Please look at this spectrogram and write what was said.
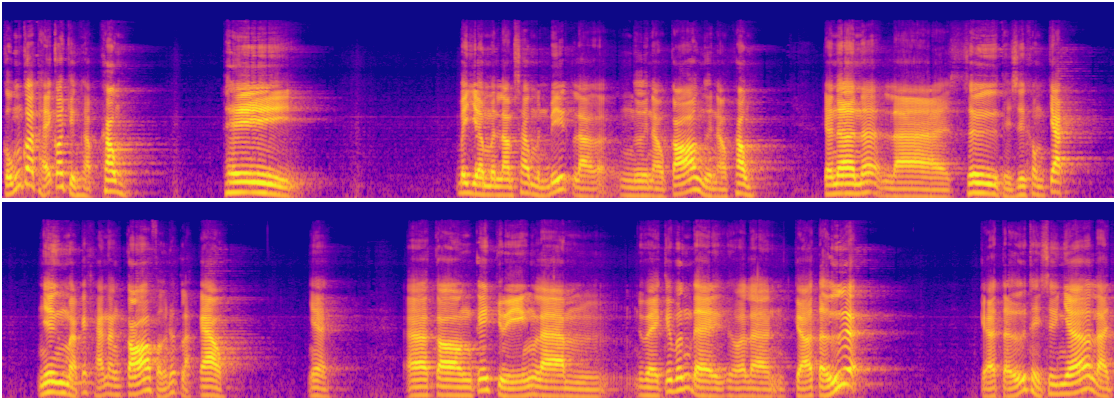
cũng có thể có trường hợp không. Thì bây giờ mình làm sao mình biết là người nào có người nào không? Cho nên á, là sư thì sư không chắc nhưng mà cái khả năng có vẫn rất là cao. Nha à, còn cái chuyện là về cái vấn đề gọi là trợ tử á, trợ tử thì sư nhớ là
